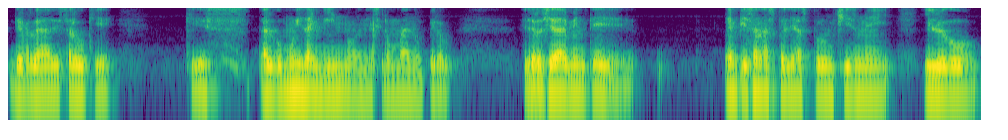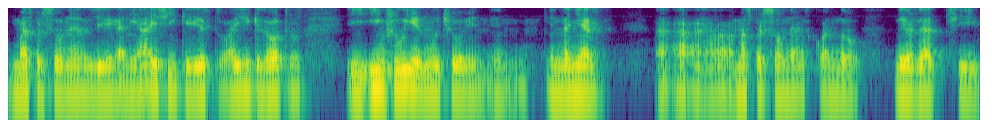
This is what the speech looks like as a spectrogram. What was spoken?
de verdad, es algo que, que es algo muy dañino en el ser humano, pero desgraciadamente empiezan las peleas por un chisme y, luego más personas llegan y, ay, sí que esto, ay, sí que lo otro, y influyen mucho en, en dañar a, más personas cuando de verdad si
